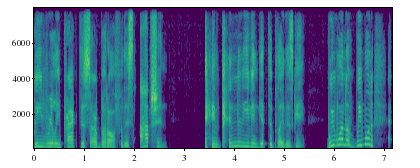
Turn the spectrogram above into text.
we really practiced our butt off for this option and couldn't even get to play this game. We want to we want to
